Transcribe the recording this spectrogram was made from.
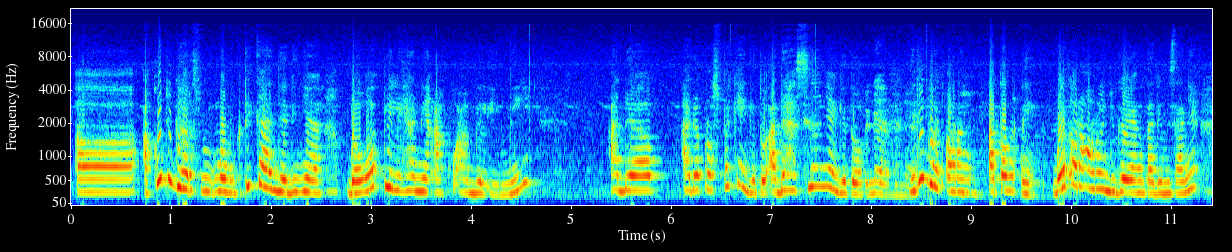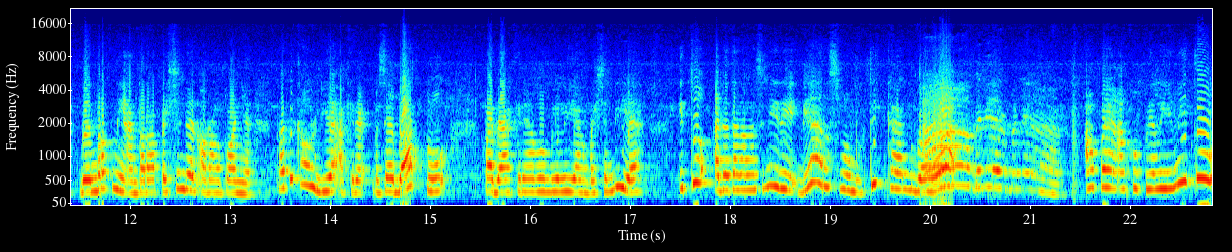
eh aku juga harus membuktikan jadinya bahwa pilihan yang aku ambil ini ada ada prospeknya gitu ada hasilnya gitu. Benar benar. Jadi buat orang atau nih buat orang-orang juga yang tadi misalnya bentrok nih antara passion dan orang tuanya. Tapi kalau dia akhirnya misalnya batu pada akhirnya memilih yang passion dia itu ada tantangan sendiri. Dia harus membuktikan bahwa ah benar benar. apa yang aku pilih ini tuh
